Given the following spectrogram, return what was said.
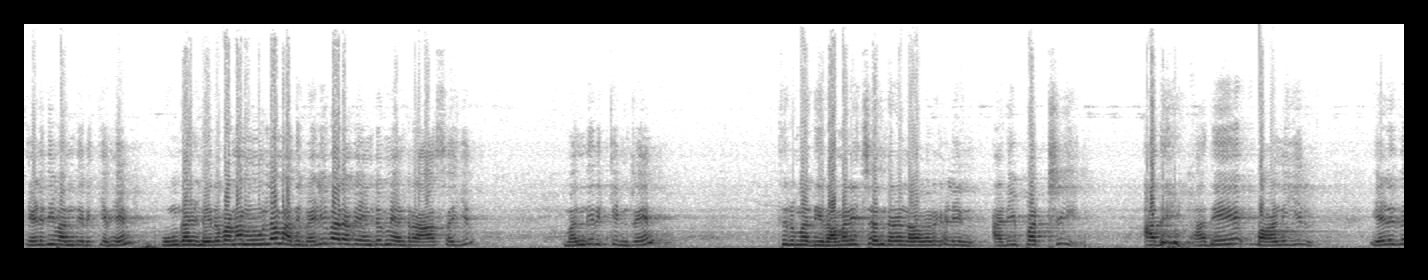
எழுதி வந்திருக்கிறேன். உங்கள் நிறுவனம் மூலம் அது வெளிவர வேண்டும் என்ற ஆசையில் வந்திருக்கின்றேன். திருமதி ரமணிச்சந்திரன் அவர்களின் அடிப்பற்றி அதை அதே பாணியில் எழுத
